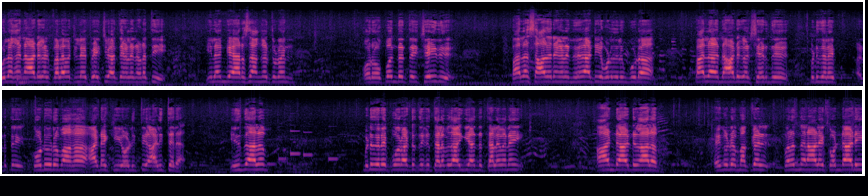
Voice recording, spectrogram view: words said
உலக நாடுகள் பலவற்றிலே பேச்சுவார்த்தைகளை நடத்தி இலங்கை அரசாங்கத்துடன் ஒரு ஒப்பந்தத்தை செய்து பல சாதனைகளை நிலைநாட்டிய பொழுதிலும் கூட பல நாடுகள் சேர்ந்து விடுதலை அடுத்து கொடூரமாக அடக்கி ஒழித்து அழித்தன. இருந்தாலும் விடுதலை போராட்டத்துக்கு தலைமை தாங்கிய அந்த தலைவனை ஆண்டு ஆண்டு காலம் எங்களுடைய மக்கள் பிறந்த நாளை கொண்டாடி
